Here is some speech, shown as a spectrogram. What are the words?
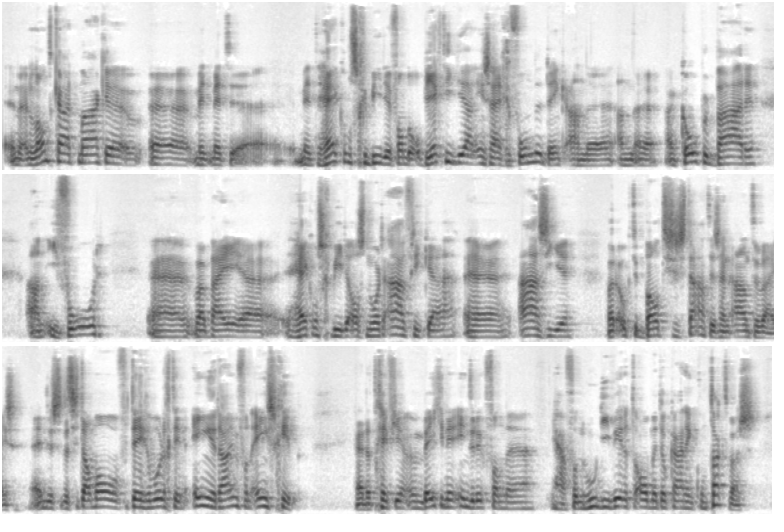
een, een landkaart maken eh, met, met, eh, met herkomstgebieden van de objecten die daarin zijn gevonden. Denk aan, eh, aan, aan koperbaren, aan ivoor. waarbij herkomstgebieden als Noord-Afrika, Azië, maar ook de Baltische Staten zijn aan te wijzen. Dus dat zit allemaal vertegenwoordigd in één ruim van één schip. Dat geeft je een beetje een indruk van, ja, van hoe die wereld al met elkaar in contact was.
